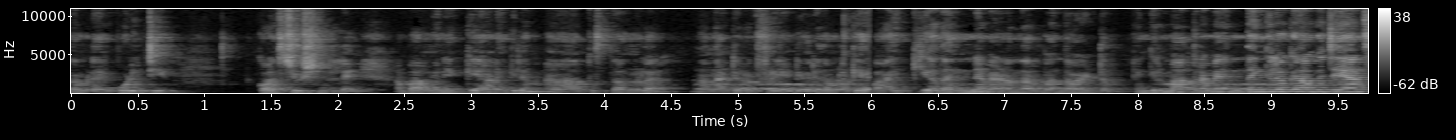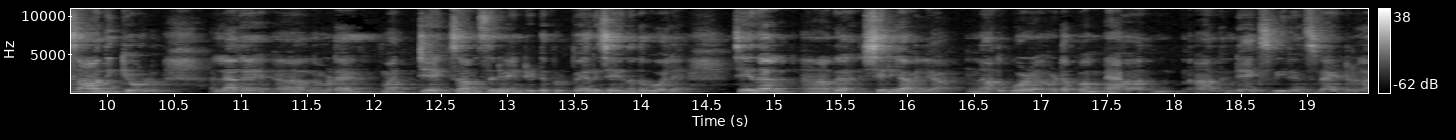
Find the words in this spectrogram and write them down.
നമ്മുടെ പൊളിറ്റി കോൺസ്റ്റിറ്റ്യൂഷനിലെ അപ്പോൾ അങ്ങനെയൊക്കെ ആണെങ്കിലും പുസ്തകങ്ങൾ നന്നായിട്ട് റെഫർ ചെയ്യേണ്ടി വരും. നമ്മളൊക്കെ വായിക്കുക തന്നെ വേണം നിർബന്ധമായിട്ടും. എങ്കിൽ മാത്രമേ എന്തെങ്കിലുമൊക്കെ നമുക്ക് ചെയ്യാൻ സാധിക്കുകയുള്ളൂ. അല്ലാതെ നമ്മുടെ മറ്റ് എക്സാംസിന് വേണ്ടിയിട്ട് പ്രിപ്പയർ ചെയ്യുന്നത് പോലെ ചെയ്താൽ അത് ശരിയാവില്ല. അതുപോലോടൊപ്പം അതിന്റെ എക്സ്പീരിയൻസ്ഡായിട്ടുള്ള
